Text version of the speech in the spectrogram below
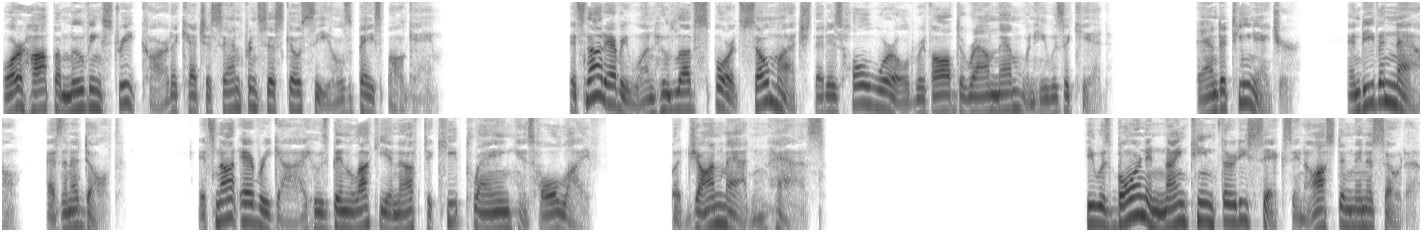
or hop a moving streetcar to catch a San Francisco Seals baseball game. It's not everyone who loves sports so much that his whole world revolved around them when he was a kid, and a teenager, and even now as an adult. It's not every guy who's been lucky enough to keep playing his whole life, but John Madden has. He was born in 1936 in Austin, Minnesota.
